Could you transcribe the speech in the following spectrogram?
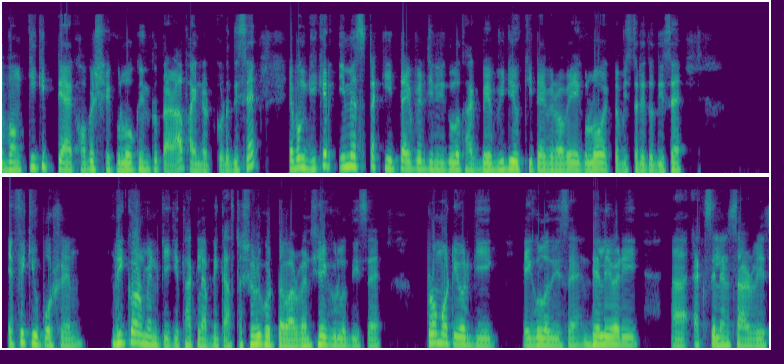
এবং কি কি ট্যাগ হবে সেগুলোও কিন্তু তারা ফাইন্ড আউট করে দিছে। এবং গিকের ইমেজটা কি টাইপের জিনিসগুলো থাকবে ভিডিও কি টাইপের হবে এগুলো একটা বিস্তারিত দিছে। এফএ কিউ পোর্শন রিকোয়ারমেন্ট কি কি থাকলে আপনি কাজটা শুরু করতে পারবেন সেগুলো দিছে। প্রমোট ইউর গিগ এগুলো দিছে। Delivery excellent service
